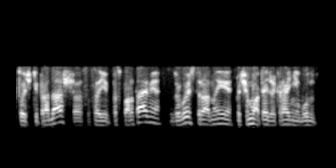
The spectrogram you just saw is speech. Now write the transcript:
в точки продаж э, со своими паспортами. С другой стороны, почему, опять же, крайние будут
